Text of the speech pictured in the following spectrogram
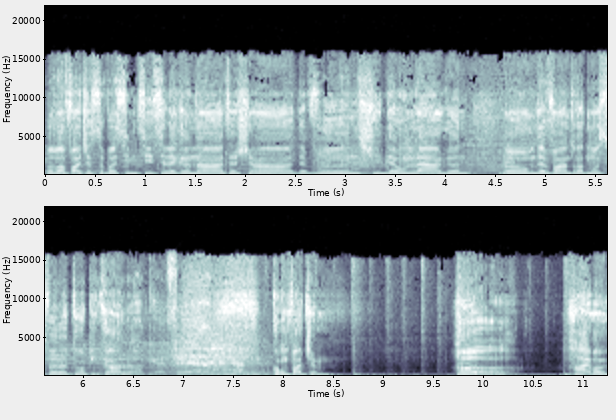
vă va face să vă simțiți legănați așa de vânt și de un leagăn uh, undeva într-o atmosferă tropicală. Cum facem? Hă! Hai mă!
